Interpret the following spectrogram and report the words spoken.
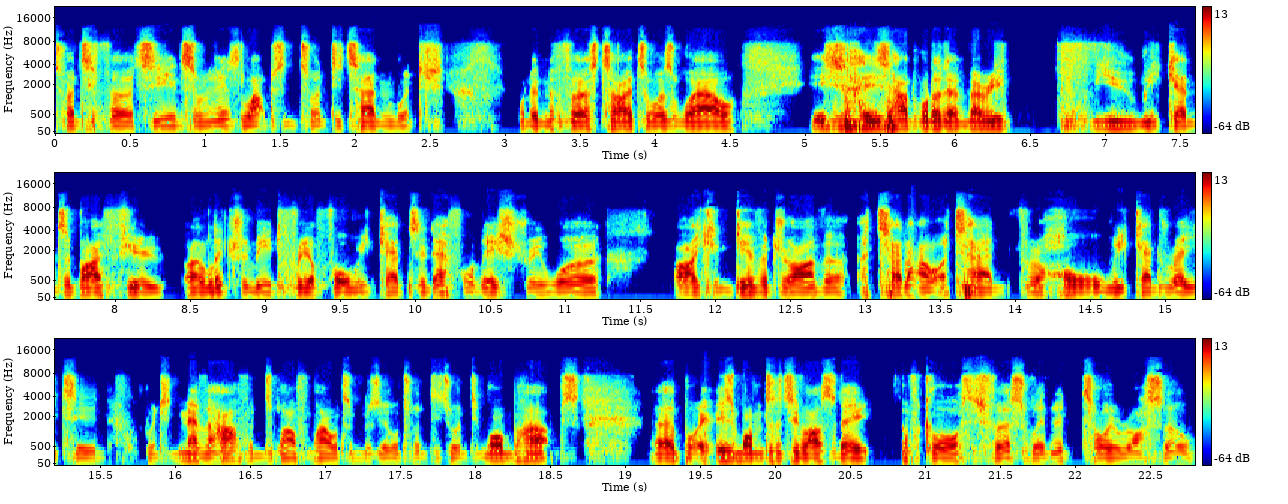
2013, some of his laps in 2010, which won him the first title as well. He's, he's had one of the very few weekends, by few, I literally mean three or four weekends in F1 history where I can give a driver a 10 out of 10 for a whole weekend rating, which never happens apart from Hamilton Brazil 2021, perhaps. Uh, but his Monza 2008, of course, his first win with Toro Rosso,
